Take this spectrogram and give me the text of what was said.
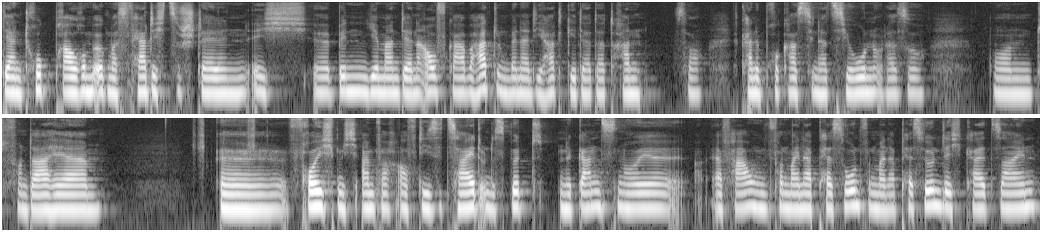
der einen Druck braucht, um irgendwas fertigzustellen. Ich äh, bin jemand, der eine Aufgabe hat und wenn er die hat, geht er da dran. So, keine Prokrastination oder so. Und von daher äh, freue ich mich einfach auf diese Zeit und es wird eine ganz neue Erfahrung von meiner Person, von meiner Persönlichkeit sein.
